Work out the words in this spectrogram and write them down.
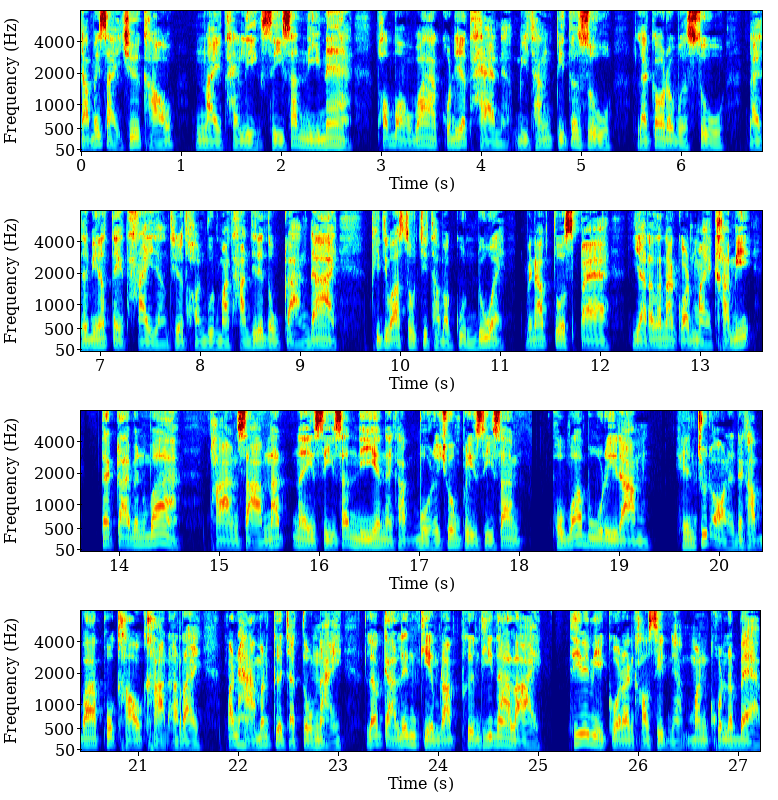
จะไม่ใส่ชื่อเขาในไทยลีกซีซั่นนี้แน่ เพราะมองว่าคนที่จะแทนเนี่ยมีทั้งปีเตอร์ซู และก็โรเบิร์ตซูไหนจะมีนักเตะไทยอย่างธีรทรบุญมาทันที่เล่นตรงกลางได้ พิธิวัฒน์สุจิตธรรมกุลด้วย ไม่นับตัวสแปร์อย่างรัตนากรใหม่คามิ แต่กลายเป็นว่าผ่าน 3 นัดในซีซั่นนี้นะครับบวกในช่วงปรีซีซั่นผมว่าบุรีรัมย์เห็นจุดอ่อนเลยนะครับว่าพวกเขาขาดอะไร ปัญหามันเกิดจากตรงไหน แล้วการเล่นเกมรับพื้นที่หน้าลาย ที่ไม่มีโกรันเขาสิทธิ์เนี่ยมันคนละแบบ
